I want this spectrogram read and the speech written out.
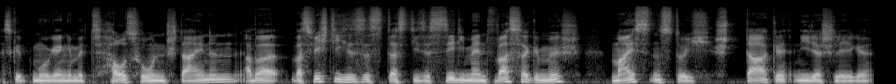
es gibt Moorgänge mit haushohen Steinen. Aber was wichtig ist, ist, dass dieses Sediment-Wasser-Gemisch meistens durch starke Niederschläge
